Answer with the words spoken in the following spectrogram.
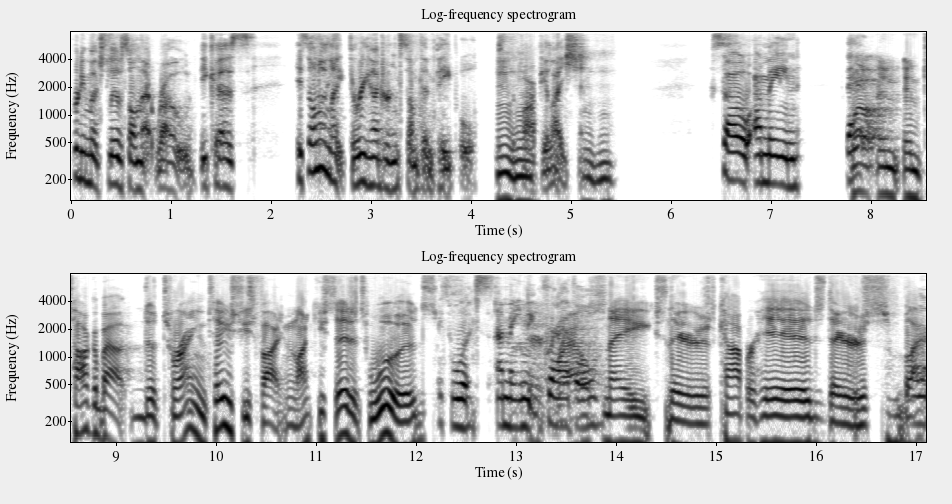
pretty much lives on that road because it's only like 300 and something people, is the Mhm. population. Mm-hmm. So, I mean, that, Well, and and talk about the terrain too. She's fighting, like you said, it's woods. it's woods. I mean, There's gravel. Snakes. There's copperheads. There's black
